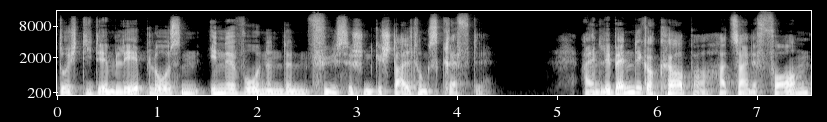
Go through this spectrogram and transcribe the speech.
durch die dem Leblosen innewohnenden physischen Gestaltungskräfte. Ein lebendiger Körper hat seine Form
